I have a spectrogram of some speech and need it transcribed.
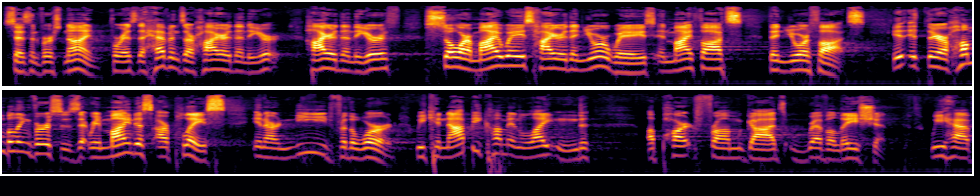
says in verse 9, For as the heavens are higher than the earth, higher than the earth, so are my ways higher than your ways, and my thoughts than your thoughts. It, it, there are humbling verses that remind us our place in our need for the word. We cannot become enlightened apart from God's revelation we have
